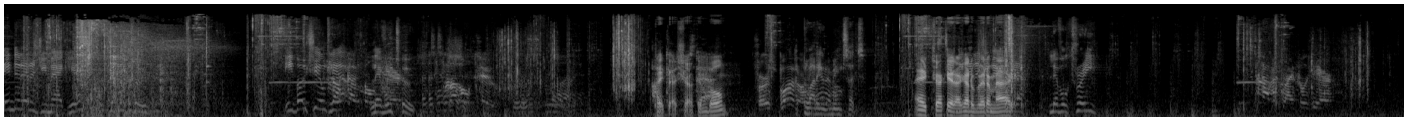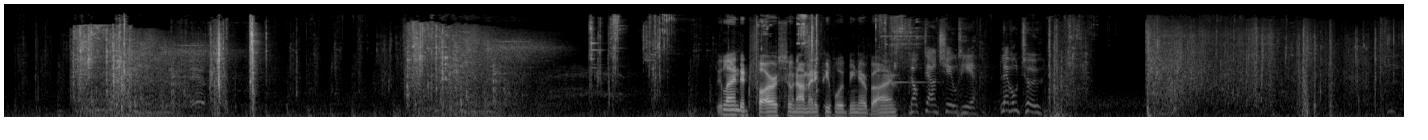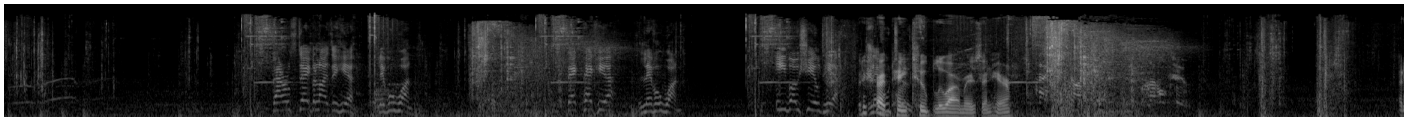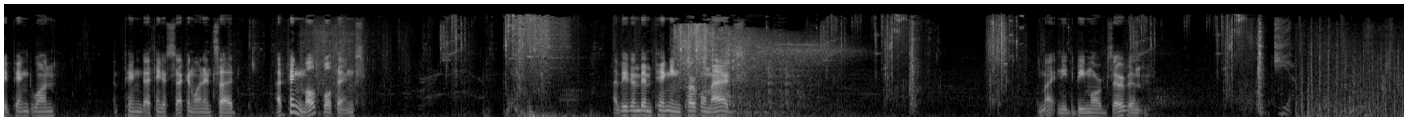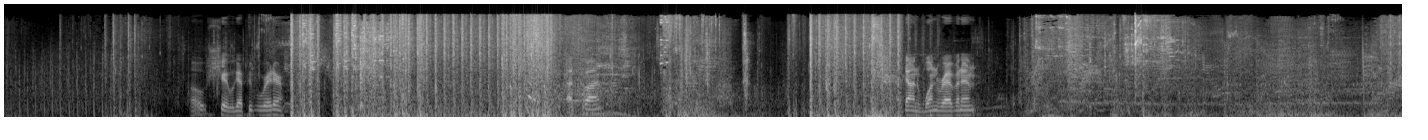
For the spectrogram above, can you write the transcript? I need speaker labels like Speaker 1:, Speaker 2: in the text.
Speaker 1: Extended energy mag here. Level two. Evo shield here. Level two.
Speaker 2: Level two.
Speaker 3: Take that shotgun bolt.
Speaker 4: First blood on
Speaker 1: Bloody
Speaker 4: the enemy.
Speaker 1: want it.
Speaker 3: Hey, check it. I got a better mag.
Speaker 1: Level three.
Speaker 2: Havoc rifle here.
Speaker 3: We landed far, so not many people would be nearby.
Speaker 1: Knockdown shield here. Level two. Barrel stabilizer here. Level one. Backpack here. Level one. Evo shield here.
Speaker 3: Pretty sure I pinged
Speaker 1: two.
Speaker 3: two blue armors in here.
Speaker 2: Level two.
Speaker 3: Already pinged one. Pinged, I think, a second one inside. I've pinged multiple things. I've even been pinging purple mags. You might need to be more observant.
Speaker 1: Here.
Speaker 3: Oh shit, we got people right here. That's fine. I downed one revenant.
